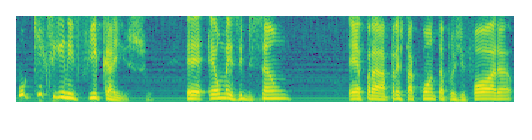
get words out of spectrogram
O que, que significa isso? É, é uma exibição? É para prestar conta para os de fora?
